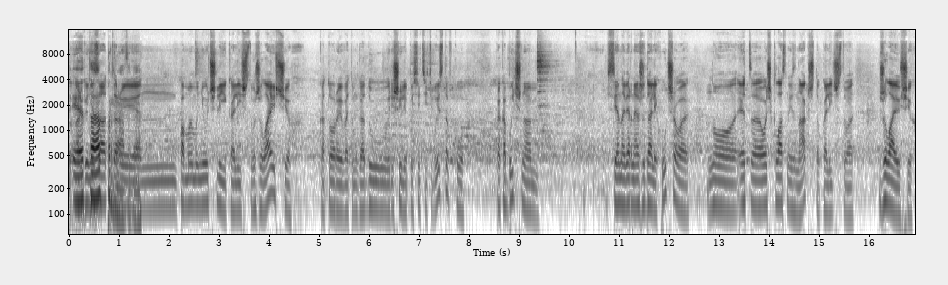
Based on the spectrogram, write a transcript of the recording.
Это Организаторы, правда. по-моему, не учли количество желающих, которые в этом году решили посетить выставку. Как обычно, все, наверное, ожидали худшего, но это очень классный знак, что количество желающих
